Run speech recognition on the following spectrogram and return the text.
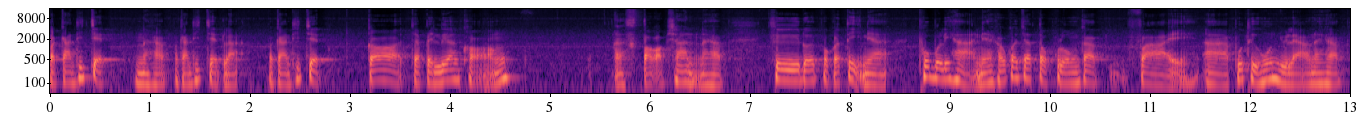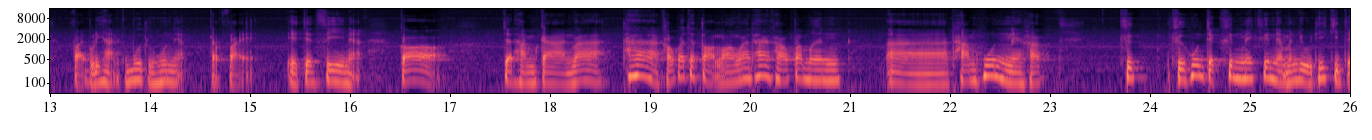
ประการที่7นะครับ ประการที่ 7 ละ ประการที่ 7 ก็จะเป็นเรื่องของอ stock option นะครับ คือโดยปกติเนี่ยผู้บริหารเนี่ยเขาก็จะตกลงกับฝ่ายาผู้ถือหุ้นอยู่แล้วนะครับ ฝ่ายบริหารกับผู้ถือหุ้นเนี่ยกับฝ่ายเอเจนซี่เนี่ยก็จะทำการว่าถ้าเขาก็จะต่อรองว่าถ้าเขาประเมิน ทำหุ้นเนี่ยครับคือคือหุ้นจะขึ้นไม่ขึ้นเนี่ยมันอยู่ที่กิจ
